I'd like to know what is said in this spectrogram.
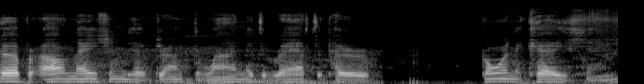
Uh, for all nations have drunk the wine of the wrath of her fornication.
